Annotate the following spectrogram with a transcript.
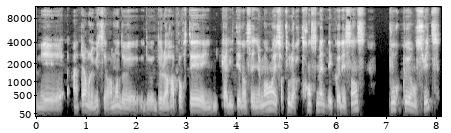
Mais à terme, le but, c'est vraiment de, leur apporter une qualité d'enseignement et surtout leur transmettre des connaissances pour que ensuite,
